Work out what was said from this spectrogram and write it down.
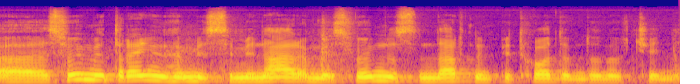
е, своїми тренінгами, семінарами, своїм нестандартним підходом до навчання.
